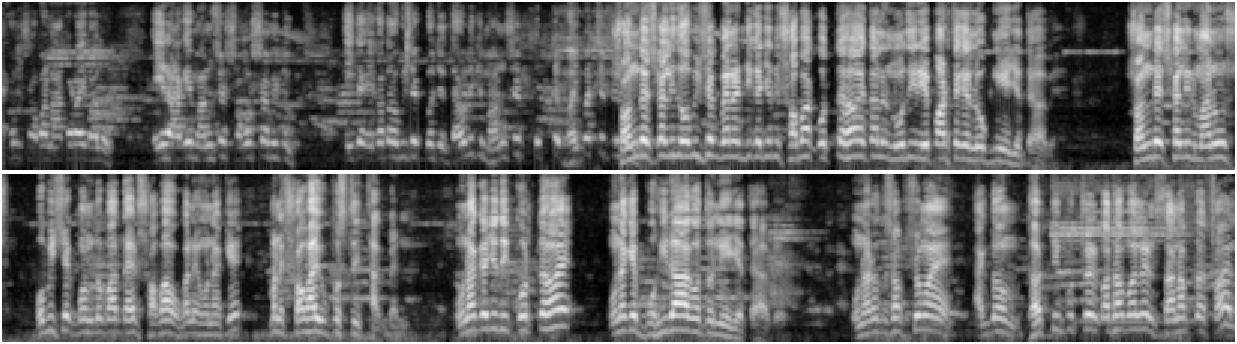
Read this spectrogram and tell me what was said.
এখন সভা না করাই ভালো। এর আগে মানুষের সমস্যা মিটুক। এইটা একথা অভিষেক বলছেন। তাহলে কি মানুষের ক্ষোভকে ভয় পাচ্ছে? সন্দেশখালীতে অভিষেক ব্যানার্জিকে যদি সভা করতে হয় তাহলে নদীর এপার থেকে লোক নিয়ে যেতে হবে। সন্দেশখালীর মানুষ অভিষেক বন্দ্যোপাধ্যায়ের সভা ওখানে ওনাকে মানে সভায় উপস্থিত থাকবেন না। ওনাকে যদি করতে হয়, ওনাকে বহিরাগত নিয়ে যেতে হবে। ওনারা তো সবসময় একদম ধরতিপুত্রের কথা বলেন সান অফ দ্য সয়েল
